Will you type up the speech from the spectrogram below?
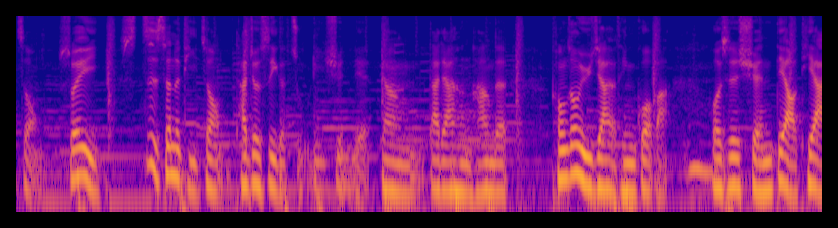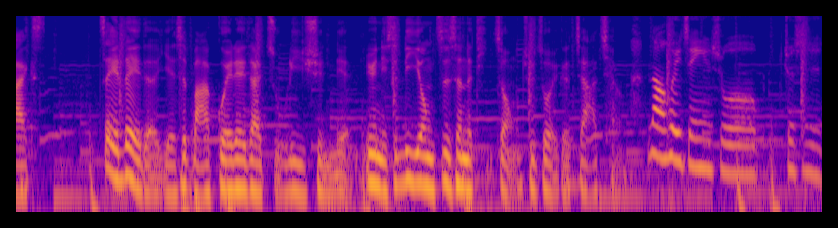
重，所以自身的体重它就是一个主力训练，让大家很夯的空中瑜伽有听过吧，或是悬吊 TRX。这一类的也是把它归类在主力训练，因为你是利用自身的体重去做一个加强。那我会建议说，就是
